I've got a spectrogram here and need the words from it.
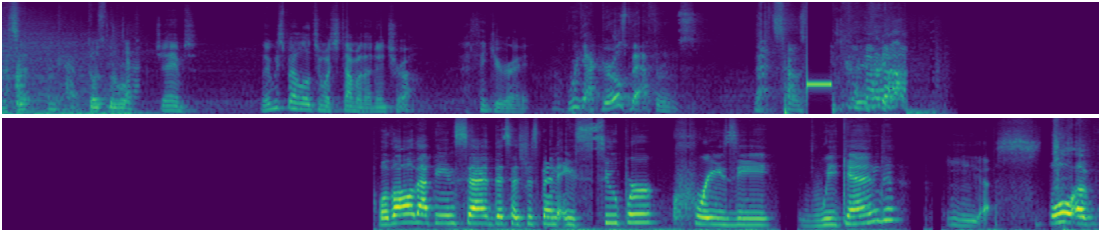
That's it. Okay. Those are the rules. James, I think we spent a little too much time on that intro. I think you're right. We got girls' bathrooms. That sounds creepy. With all that being said, this has just been a super crazy weekend. Yes. Full of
